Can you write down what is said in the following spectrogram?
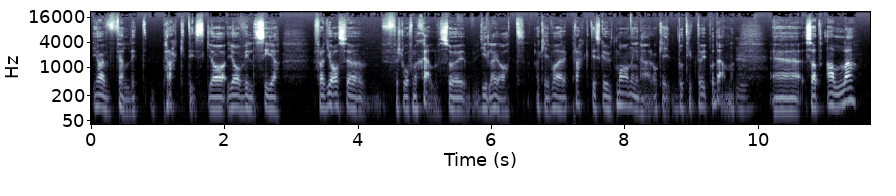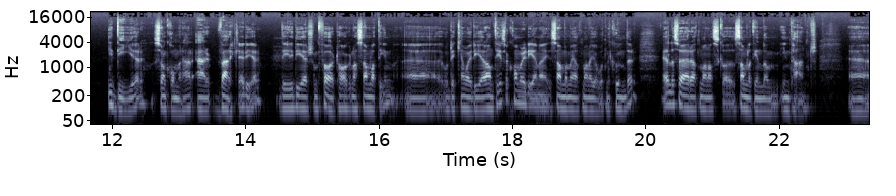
jag är väldigt praktisk. Jag, jag vill se, för att jag ska förstå för mig själv så gillar jag att, okej okay, vad är det praktiska utmaningen här? Okej, okay, då tittar vi på den. Mm. Eh, så att alla idéer som kommer här är verkliga idéer. Det är idéer som företagen har samlat in eh, och det kan vara idéer, antingen så kommer idéerna i samband med att man har jobbat med kunder eller så är det att man har samlat in dem internt. Eh,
